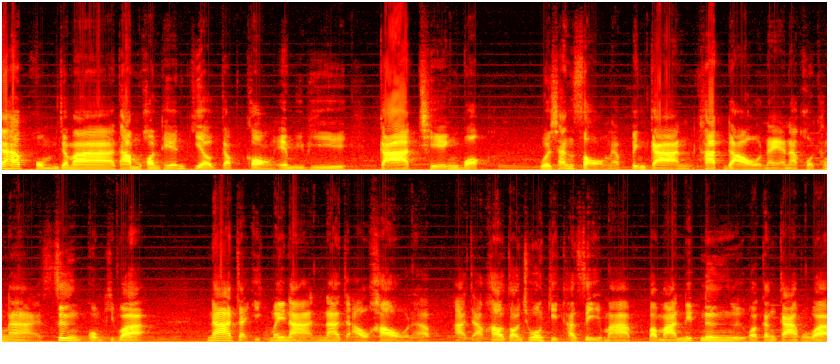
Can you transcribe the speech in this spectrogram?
นะครับผมจะมาทำคอนเทนต์เกี่ยวกับกล่อง MVP การ์ดเชงบ็อกเวอร์ชัน2นะครับเป็นการคาดเดาในอนาคตข้างหน้า ซึ่งผมคิดว่าน่าจะอีกไม่นานน่าจะเอาเข้านะครับ อาจจะเอาเข้าตอนช่วงกิจคัสสี่มาประมาณนิดนึง หรือว่ากลางๆผมว่า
